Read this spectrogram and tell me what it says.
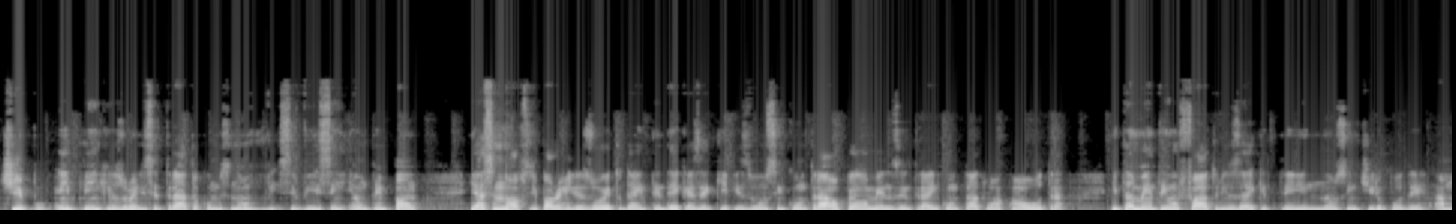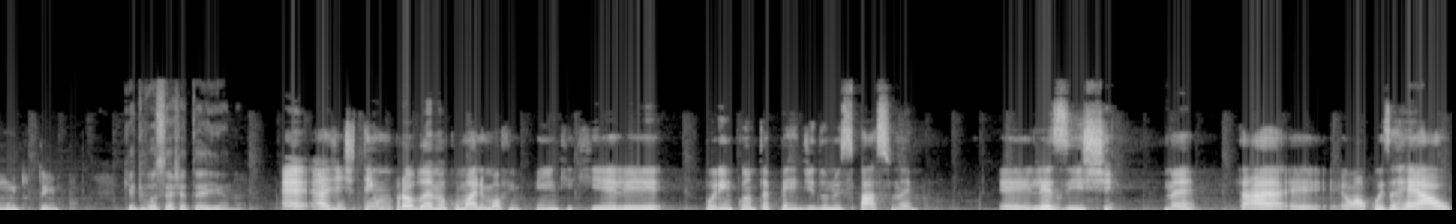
Tipo, em Pink os Rangers se tratam como se não vi- se vissem há um tempão. E a sinopse de Power Rangers 8 dá a entender que as equipes vão se encontrar ou pelo menos entrar em contato uma com a outra. E também tem o fato de Zack e Trini não sentirem o poder há muito tempo. O que, que você acha até aí, Ana? É, a gente tem um problema com o Mario Morphin Pink que ele, por enquanto, é perdido no espaço, né? É, ele existe, né? Tá? É, é uma coisa real.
